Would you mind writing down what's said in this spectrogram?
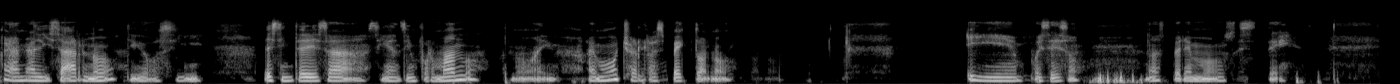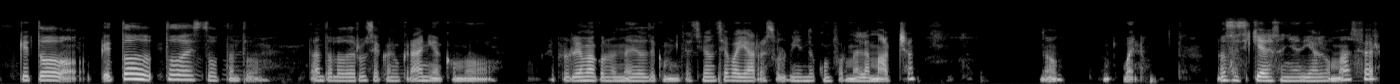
para analizar, ¿no? Digo, si les interesa, síganse informando, ¿no? Hay, hay mucho al respecto, ¿no? Y pues eso, no esperemos este que todo, que todo, todo esto, tanto, tanto lo de Rusia con Ucrania como el problema con los medios de comunicación se vaya resolviendo conforme a la marcha, ¿no? Bueno, no sé si quieres añadir algo más, Fer.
